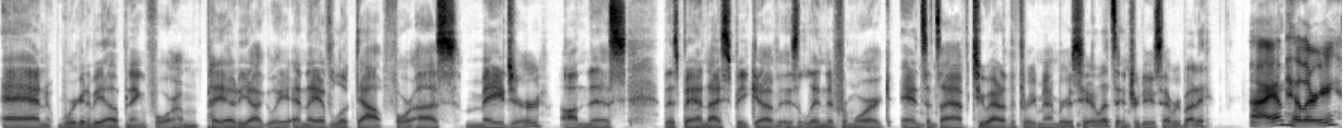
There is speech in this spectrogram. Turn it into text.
and we're going to be opening for them, Peyote Ugly, and they have looked out for us major on this. This band I speak of is Linda from work, and since I have two out of the three members here, let's introduce everybody. Hi, I'm Hillary.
